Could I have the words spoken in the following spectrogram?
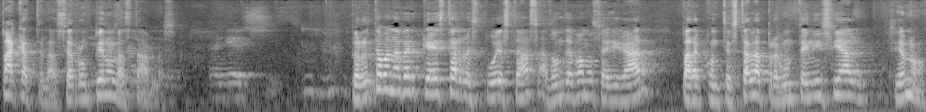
pácatelas, se rompieron las tablas. Pero ahorita van a ver que estas respuestas, a dónde vamos a llegar para contestar la pregunta inicial, ¿sí o no?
